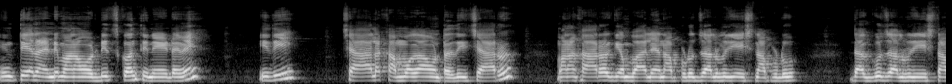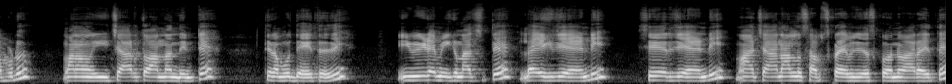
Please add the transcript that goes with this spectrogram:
ఇంతేనండి మనం వడ్డించుకొని తినేయడమే. ఇది చాలా కమ్మగా ఉంటుంది ఈ చారు. మనకు ఆరోగ్యం బాగాలేనప్పుడు జలుబు చేసినప్పుడు దగ్గు జలుబు చేసినప్పుడు మనం ఈ చారుతో అన్నం తింటే తినబుద్ధి అవుతుంది ఈ వీడియో మీకు నచ్చితే లైక్ చేయండి షేర్ చేయండి. మా ఛానల్ను సబ్స్క్రైబ్ చేసుకొని వారైతే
